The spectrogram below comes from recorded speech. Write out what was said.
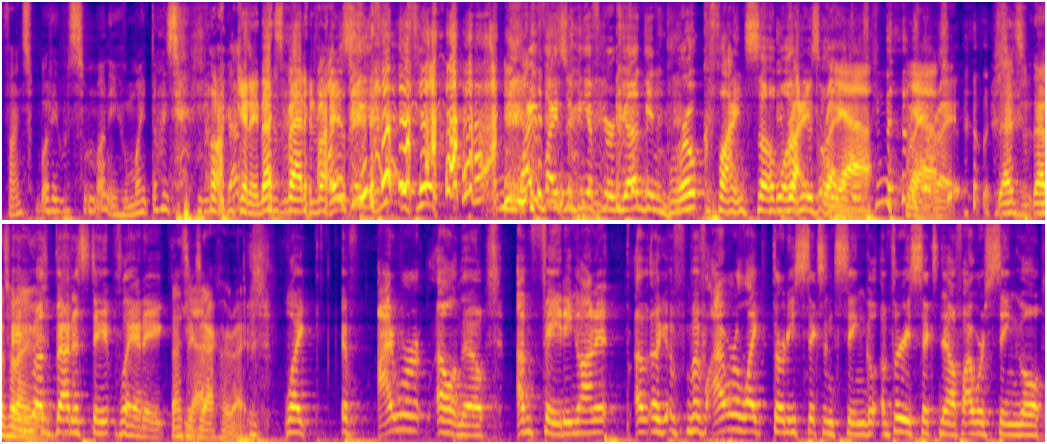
find somebody with some money who might die soon. No, I'm kidding. That's bad advice. Honestly, my advice would be if you're young and broke, find someone Right, who's right. old Yeah. and, Yeah. right. That's that's what and I who has bad estate planning. That's Yeah. exactly right. like if I were, I don't know, I'm fading on it. Uh, Like if, if I were like 36 and single, I'm 36 now. If I were single,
